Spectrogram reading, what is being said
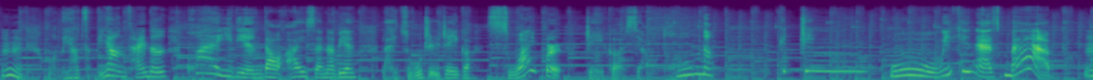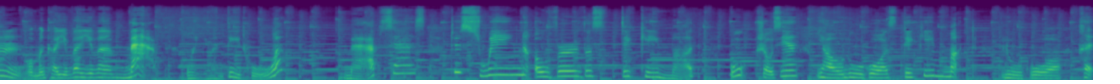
嗯，我们要怎么样才能快一点到艾莎那边来阻止这个 Swiper 这个小偷呢？咔嚓！哦，We can ask map。嗯，我们可以问一问 map，问一问地图啊。Map says to swing over the sticky mud。哦，首先要路过 sticky mud，路过很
